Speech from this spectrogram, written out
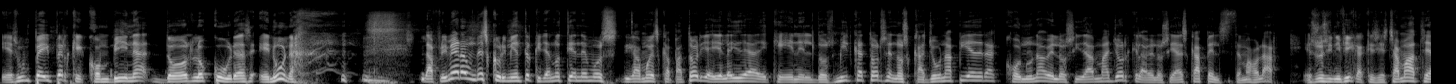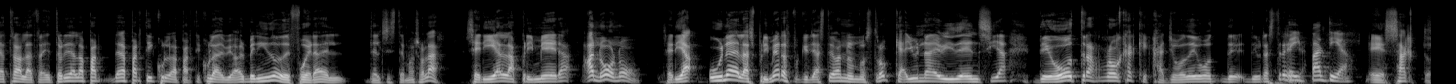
es un paper que combina dos locuras en una. La primera, un descubrimiento que ya no tenemos, digamos, escapatoria, y es la idea de que en el 2014 nos cayó una piedra con una velocidad mayor que la velocidad de escape del sistema solar. Eso significa que si echamos hacia atrás la trayectoria de la, de la partícula, la partícula debió haber venido de fuera del, del sistema solar. Sería la primera. Ah, no, no. Sería una de las primeras, porque ya Esteban nos mostró que hay una evidencia de otra roca que cayó de, de- de una De estrella. Hipatia. Exacto.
